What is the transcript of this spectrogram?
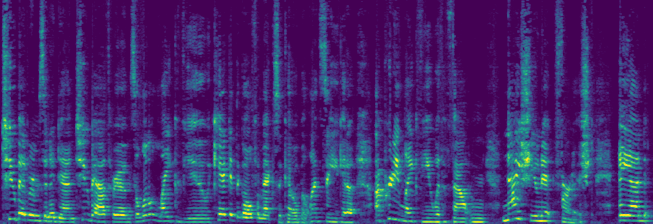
two bedrooms and a den, two bathrooms, a little lake view. You can't get the Gulf of Mexico, but let's say you get a, a pretty lake view with a fountain, nice unit furnished. And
